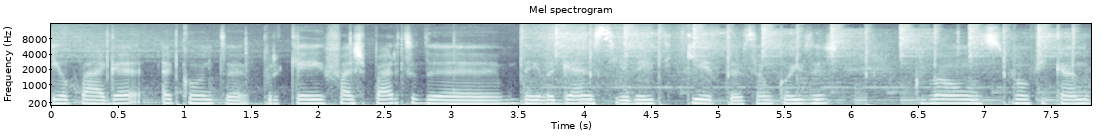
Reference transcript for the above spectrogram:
ele paga a conta, porque faz parte da, da elegância, da etiqueta, são coisas que vão, vão ficando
